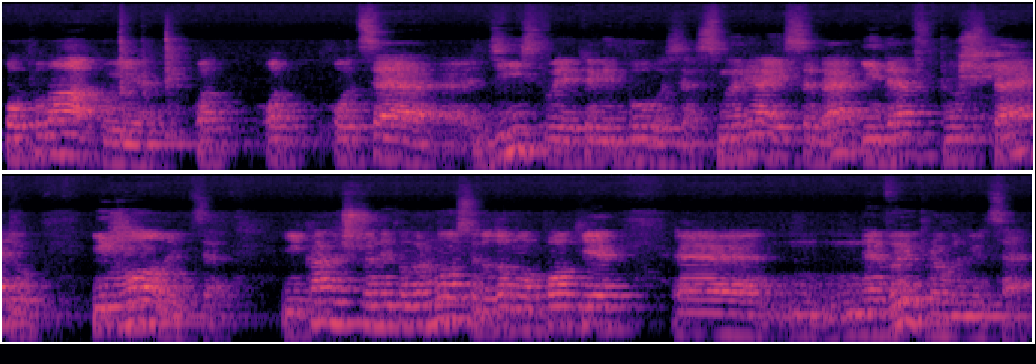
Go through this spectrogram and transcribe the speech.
оплакує от, от, оце е, дійство, яке відбулося, смиряє себе, іде в пустелю і молиться. І каже, що не повернувся додому, поки е, не виправлю це.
